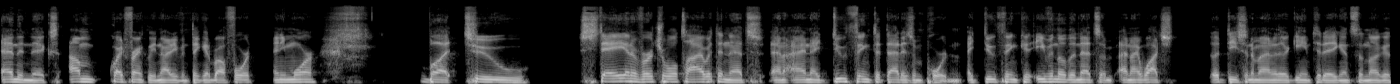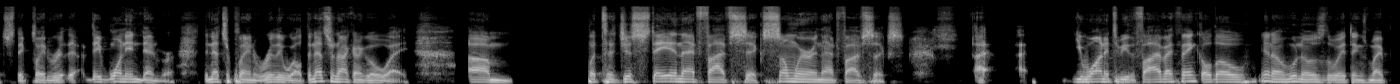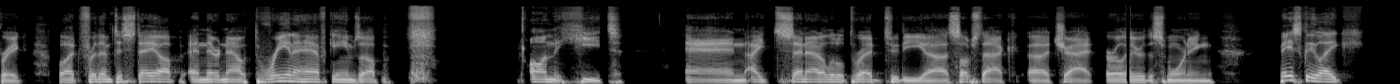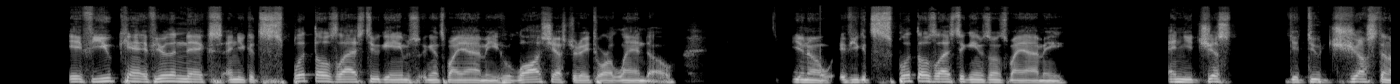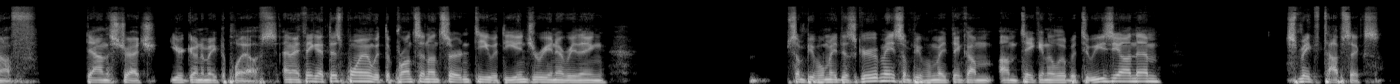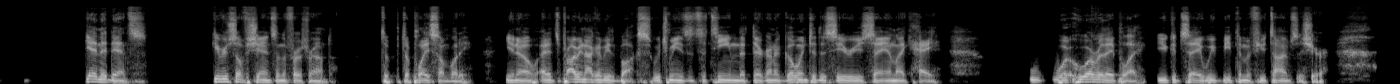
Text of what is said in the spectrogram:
and the Knicks. I'm quite frankly not even thinking about fourth anymore. but to stay in a virtual tie with the Nets, and and I do think that that is important. I do think even though the Nets and I watched a decent amount of their game today against the Nuggets, they played really, they won in Denver. The Nets are playing really well. The Nets are not going to go away. Um, but to just stay in that five six, somewhere in that five six, I, I, you want it to be the five, I think. Although you know who knows the way things might break, but for them to stay up and they're now three and a half games up on the Heat and I sent out a little thread to the uh, Substack uh, chat earlier this morning. Basically, like if you can, if you're the Knicks and you could split those last two games against Miami, who lost yesterday to Orlando, you know, if you could split those last two games against Miami, and you just you do just enough down the stretch, you're going to make the playoffs. And I think at this point, with the Brunson uncertainty, with the injury and everything, some people may disagree with me. Some people may think I'm I'm taking a little bit too easy on them. Just make the top six. Get in the dance. Give yourself a chance in the first round to to play somebody. You know, and it's probably not going to be the Bucks, which means it's a team that they're going to go into the series saying like, "Hey, wh- whoever they play, you could say we beat them a few times this year.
